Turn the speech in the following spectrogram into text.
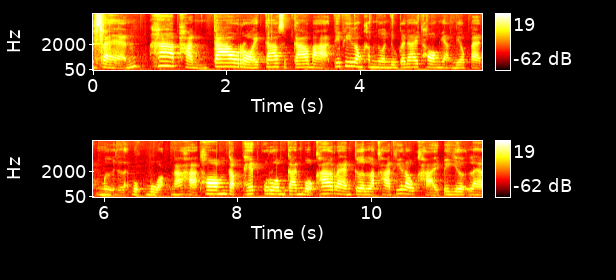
15,999 บาท พี่ๆลองคำนวณดูก็ได้ทองอย่างเดียว 80,000และบวกๆนะคะ ทองกับเพชรรวมกันบวกค่าแรงเกินราคาที่เราขายไปเยอะแล้ว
